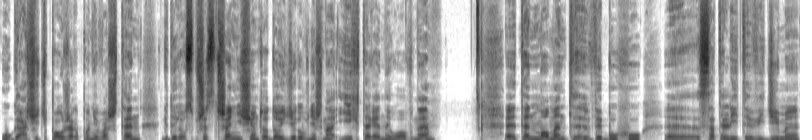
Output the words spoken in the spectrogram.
ugasić pożar, ponieważ ten, gdy rozprzestrzeni się, to dojdzie również na ich tereny łowne. Ten moment wybuchu satelity widzimy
